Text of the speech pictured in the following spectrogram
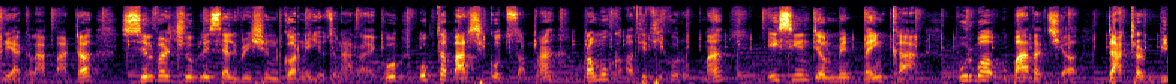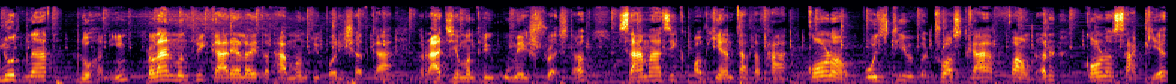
क्रियाकलापबाट सिल्भर जुबली सेलिब्रेसन गर्ने योजना रहेको उक्त वार्षिकोत्सवमा प्रमुख अतिथिको रूपमा एसियन डेभलपमेन्ट ब्याङ्कका पूर्व उपाध्यक्ष डाक्टर विनोदनाथ लोहनी प्रधानमन्त्री कार्यालय तथा मन्त्री परिषदका राज्य मन्त्री उमेश श्रेष्ठ सामाजिक अभियन्ता तथा कर्ण पोजिटिभ ट्रस्टका फाउन्डर कर्ण साक्य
